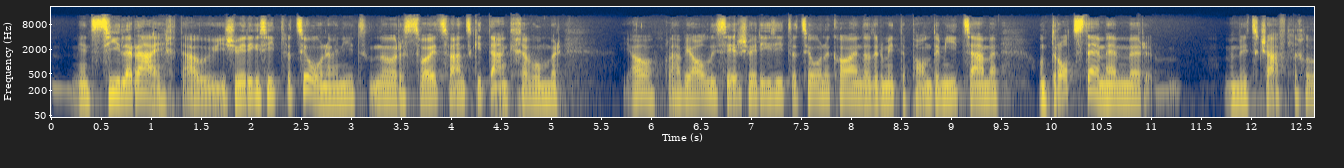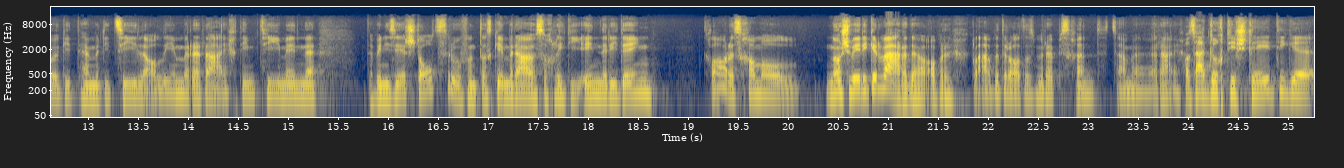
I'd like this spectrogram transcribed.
wir haben das Ziel erreicht, auch in schwierigen Situationen. Wenn ich jetzt nur an 22 denke, wo wir, ja, glaube ich, alle sehr schwierige Situationen hatten, oder mit der Pandemie zusammen. Und trotzdem haben wir, wenn wir jetzt geschäftlich schauen, haben wir die Ziele alle immer erreicht im Team. Da bin ich sehr stolz drauf. Und das gibt mir auch so ein bisschen die innere Dinge. Klar, es kann mal noch schwieriger werden. Aber ich glaube daran, dass wir etwas zusammen erreichen können. Also auch durch die stetigen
